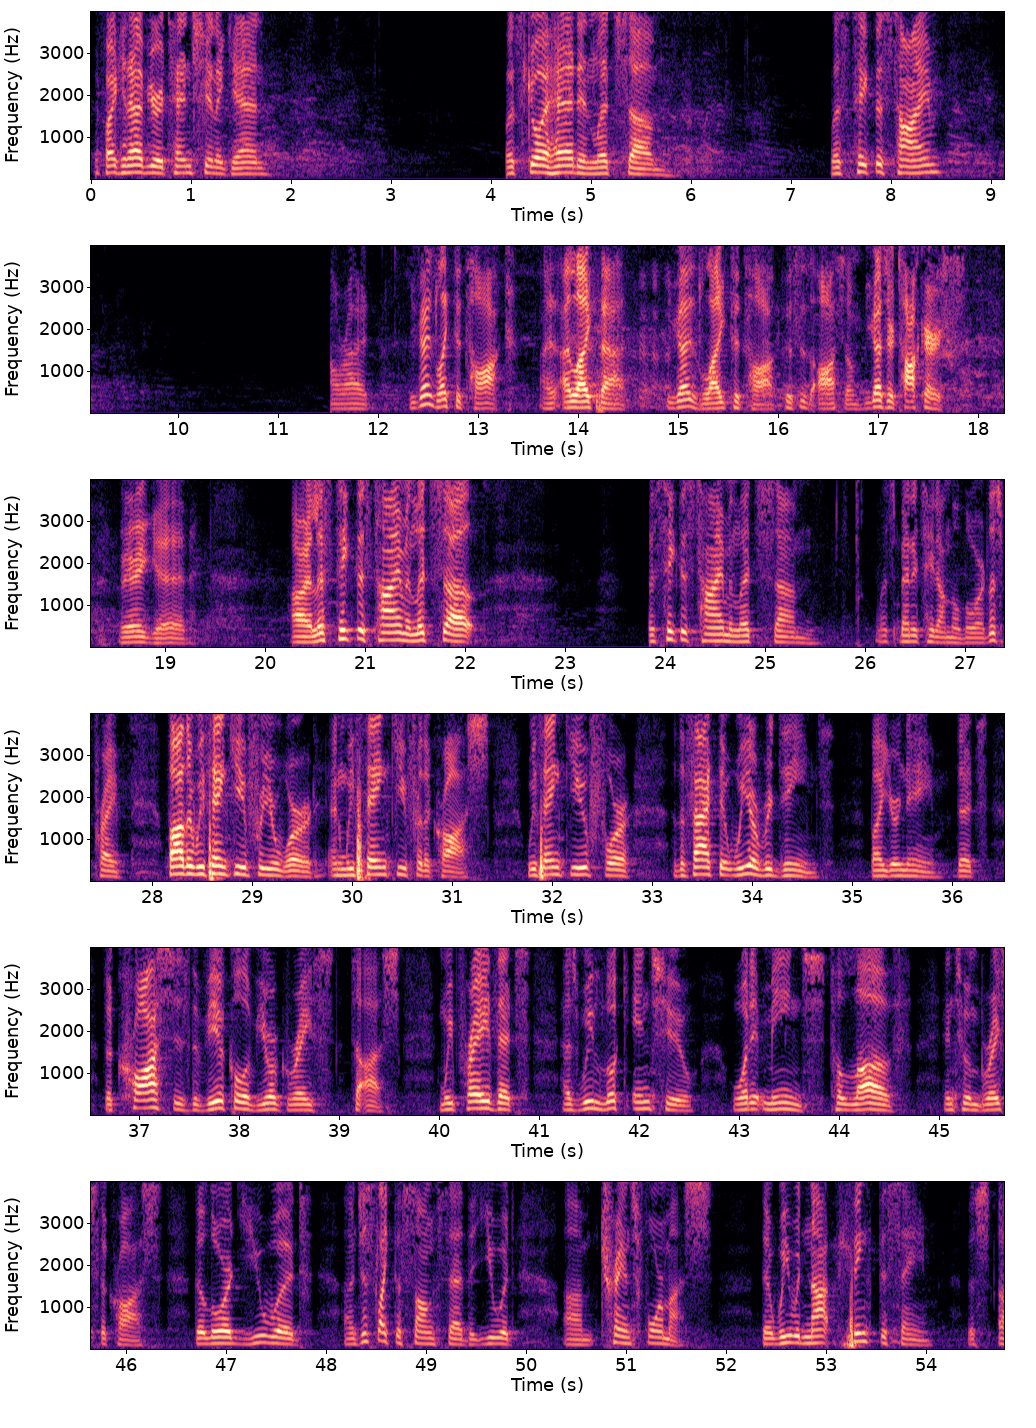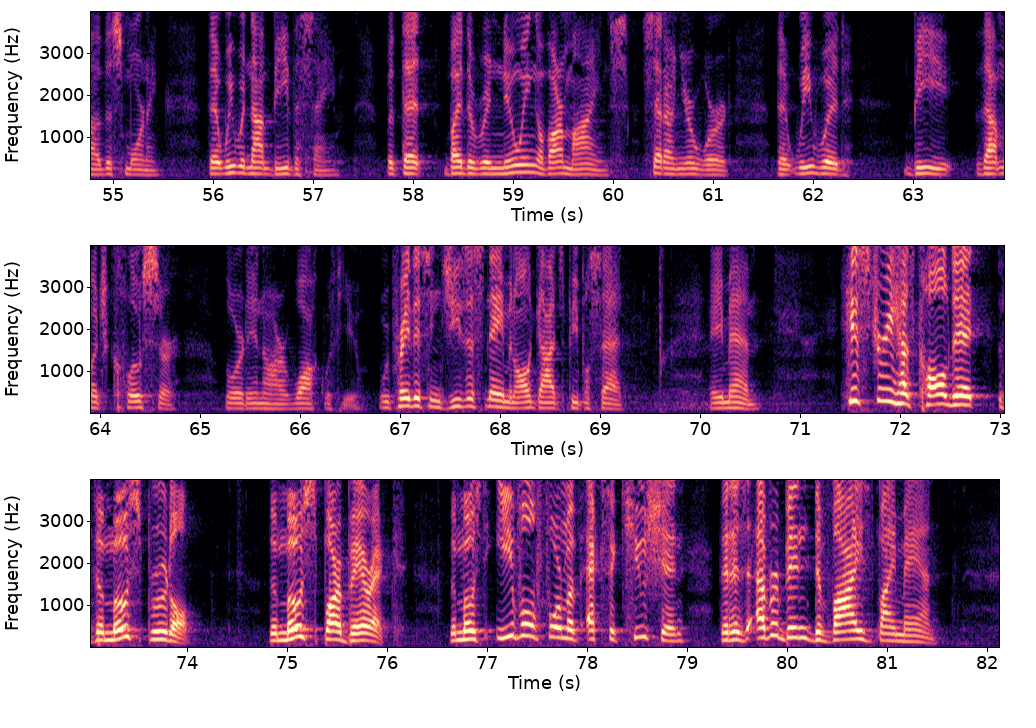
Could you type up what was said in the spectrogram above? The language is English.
if I could have your attention again, let's go ahead and let's um, let's take this time. All right, you guys like to talk. I, I like that. You guys like to talk. This is awesome. You guys are talkers. Very good. All right, let's take this time and let's uh, let's take this time and let's. Um, Let's meditate on the Lord. Let's pray. Father, we thank you for your word, and we thank you for the cross. We thank you for the fact that we are redeemed by your name, that the cross is the vehicle of your grace to us. And we pray that as we look into what it means to love and to embrace the cross, that, Lord, you would, uh, just like the song said, that you would um, transform us, that we would not think the same this, uh, this morning, that we would not be the same, but that by the renewing of our minds set on your word, that we would be that much closer, Lord, in our walk with you. We pray this in Jesus' name, and all God's people said, Amen. History has called it the most brutal, the most barbaric, the most evil form of execution that has ever been devised by man.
